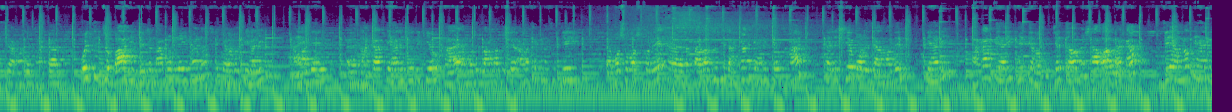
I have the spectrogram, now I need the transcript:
আছে আমাদের ঢাকার ঐতিহ্যবাহী, যেটা না বললেই হয় না, সেটা হলো তিহারি। আমাদের ঢাকার তিহারি যদি কেউ খায়, আমাদের বাংলাদেশের আমাদের এখানে যেই বসবাস করে তারা যদি ঢাকার তিহারি কেউ খায়, তাহলে সে বলে যে আমাদের তিহারি, ঢাকার তিহারি খেতে হবে। যেতে হবে সাভার, ঢাকা, যে আমরা তিহারি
